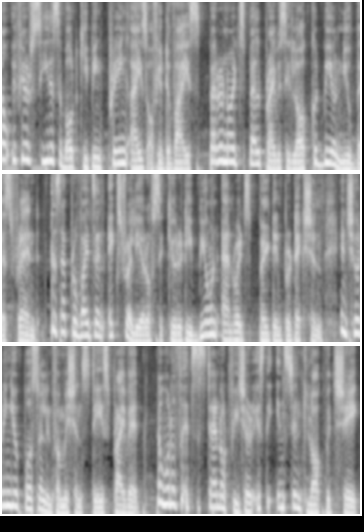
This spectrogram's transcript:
Now, if you're serious about keeping praying eyes off your device, Paranoid's Pal Privacy Lock could be your new best friend. This app provides an extra layer of security beyond Android's built-in protection, ensuring your personal information stays private. Now, one of its standout feature is the instant lock with shake.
